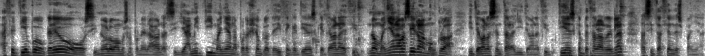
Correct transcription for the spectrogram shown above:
hace tiempo, creo, o si no lo vamos a poner ahora. Si ya a mí ti mañana, por ejemplo, te dicen que tienes que te van a decir, no, mañana vas a ir a la Moncloa y te van a sentar allí, te van a decir, tienes que empezar a arreglar la situación de España,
